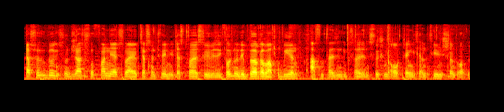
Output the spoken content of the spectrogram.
Das war übrigens nur just for fun jetzt, weil das ist natürlich nicht das teuerste gewesen. Ich wollte nur den Burger mal probieren. Affenfelsen gibt es halt inzwischen auch, denke ich, an vielen Standorten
